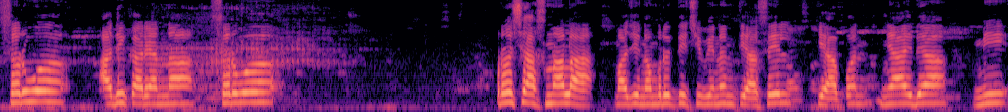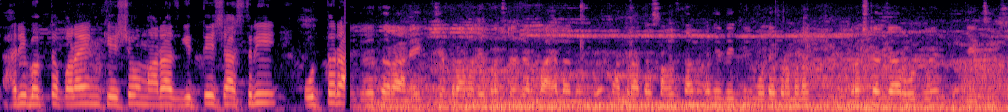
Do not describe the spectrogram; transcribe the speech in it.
सर्व अधिकाऱ्यांना सर्व प्रशासनाला माझी नम्रतेची विनंती असेल की आपण न्याय द्या. मी हरिभक्तपरायण केशव महाराज गित्ते शास्त्री उत्तर तर अनेक क्षेत्रामध्ये भ्रष्टाचार पाहायला मिळतो मात्र आता संस्थांमध्ये देखील मोठ्या प्रमाणात भ्रष्टाचार होतोय. त्याचीच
